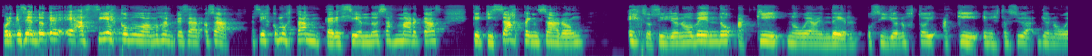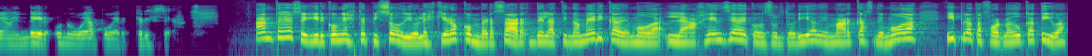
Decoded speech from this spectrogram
porque siento que eh, así es como vamos a empezar, o sea, así es como están creciendo esas marcas que quizás pensaron, eso, si yo no vendo aquí, no voy a vender, o si yo no estoy aquí en esta ciudad, yo no voy a vender o no voy a poder crecer. Antes de seguir con este episodio, les quiero conversar de Latinoamérica de Moda, la agencia de consultoría de marcas de moda y plataforma educativa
